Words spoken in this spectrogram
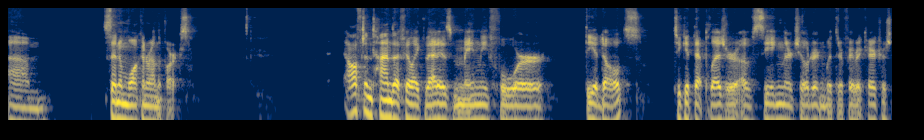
um, send them walking around the parks. Oftentimes, I feel like that is mainly for the adults to get that pleasure of seeing their children with their favorite characters.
